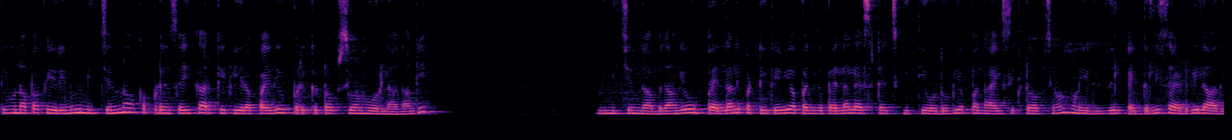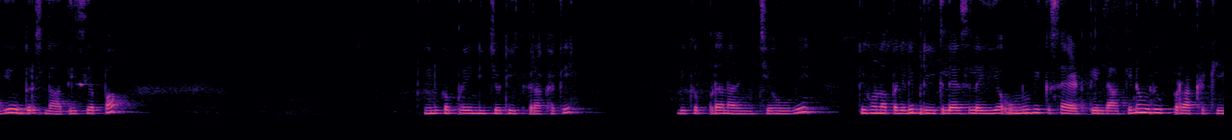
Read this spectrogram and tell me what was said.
ਤੇ ਹੁਣ ਆਪਾਂ ਫੇਰ ਇਹਨੂੰ ਨੀਚੇ ਨਾ ਕੱਪੜੇ ਨੂੰ ਸਹੀ ਕਰਕੇ ਫਿਰ ਆਪਾਂ ਇਹਦੇ ਉੱਪਰ ਇੱਕ ਟੌਪ ਸਿਉਣ ਹੋਰ ਲਾ ਦਾਂਗੇ। ਵੀ ਨੀਚੇ ਨੂੰ ਦੱਬ ਦਾਂਗੇ। ਉਹ ਪਹਿਲਾਂ ਵਾਲੀ ਪੱਟੀ ਤੇ ਵੀ ਆਪਾਂ ਜਦੋਂ ਪਹਿਲਾਂ ਲੈਸ ਅਟੈਚ ਕੀਤੀ, ਉਦੋਂ ਵੀ ਆਪਾਂ ਲਾਈ ਸੀ ਇੱਕ ਟੌਪ ਸਿਉਣ ਹੁਣ ਇਹਦੀ ਇਧਰਲੀ ਸਾਈਡ ਵੀ ਲਾ ਦਈਏ, ਉਧਰ ਲਾਤੀ ਸੀ ਆਪਾਂ। ਇਹਨੂੰ ਕੱਪੜੇ ਨੀਚੇ ਠੀਕ ਰੱਖ ਕੇ ਵੀ ਕੱਪੜਾ ਨਾ ਨੀਚੇ ਹੋਵੇ। ਤੇ ਹੁਣ ਆਪਾਂ ਜਿਹੜੀ ਬਰੀਕ ਲੈਸ ਲਈ ਆ, ਉਹਨੂੰ ਵੀ ਇੱਕ ਸਾਈਡ ਤੇ ਲਾ ਕੇ ਨਾ ਉਹਦੇ ਉੱਪਰ ਰੱਖ ਕੇ,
